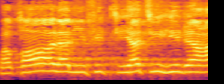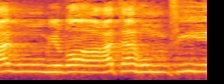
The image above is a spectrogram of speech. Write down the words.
وقال لفتيته جعلوا بضاعتهم في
